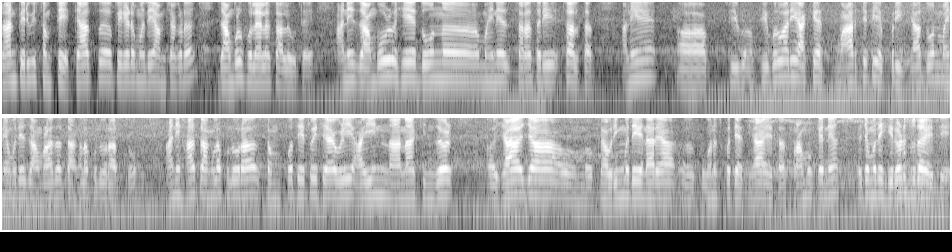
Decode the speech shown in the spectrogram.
रानपेरवी संपते त्याच पिरियडमध्ये आमच्याकडं जांभूळ फुलायला चालू होतं आहे आणि जांभूळ हे दोन महिने सरासरी चालतात. आणि फेब फेब्रुवारी अखेर मार्च ते एप्रिल ह्या दोन महिन्यामध्ये जांभळाचा चांगला फुलोरा असतो. आणि हा चांगला फुलोरा संपत येतोय त्यावेळी आईन नाना किंजळ ह्या ज्या फ्लॉवरिंगमध्ये येणाऱ्या वनस्पती आहेत ह्या येतात. प्रामुख्याने त्याच्यामध्ये हिरडसुद्धा येते.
